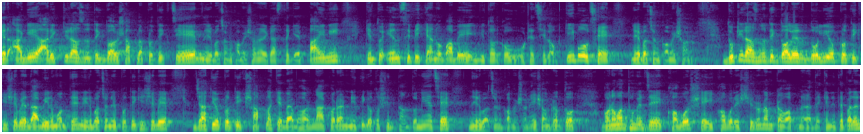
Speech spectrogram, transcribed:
এর আগে আরেকটি রাজনৈতিক দল শাপলা প্রতীক চেয়ে নির্বাচন কমিশনের কাছ থেকে পায়নি, কিন্তু এনসিপি কেন পাবে এই বিতর্কও উঠেছিল। কি বলছে নির্বাচন কমিশন? দুটি রাজনৈতিক দলের দলীয় প্রতীক হিসেবে দাবির মধ্যে নির্বাচনের প্রতীক হিসেবে জাতীয় প্রতীক শাপলাকে ব্যবহার না করার নীতিগত সিদ্ধান্ত নিয়েছে নির্বাচন কমিশন। এই সংক্রান্ত গণমাধ্যমের যে খবর, সেই খবরের শিরোনামটাও আপনারা দেখে নিতে পারেন।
